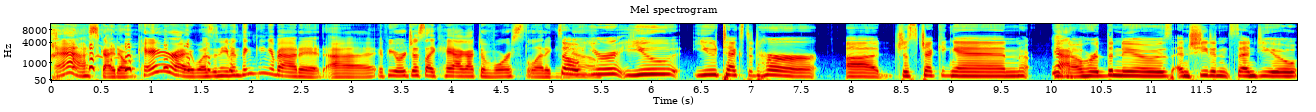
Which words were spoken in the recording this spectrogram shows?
ask. I don't care. I wasn't even thinking about it. Uh, if you were just like, hey, I got divorced, letting So you know. you're you you texted her, uh, just checking in. Yeah. You know, heard the news, and she didn't send you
